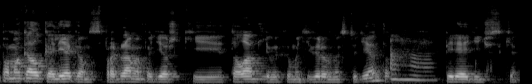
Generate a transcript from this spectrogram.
Помогал коллегам с программой поддержки талантливых и мотивированных студентов ага. периодически.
